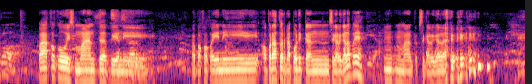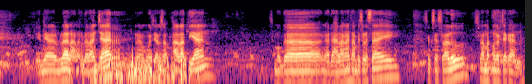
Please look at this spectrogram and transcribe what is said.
Pak Koko wis mantep ini. Bapak Koko ini operator dapodik dan segala-gala Pak ya? Mm-mm, mantep segala-gala. ini alhamdulillah anak-anak udah lancar. Nah, mengerjakan latihan. Semoga nggak ada halangan sampai selesai. Sukses selalu. Selamat mengerjakan.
